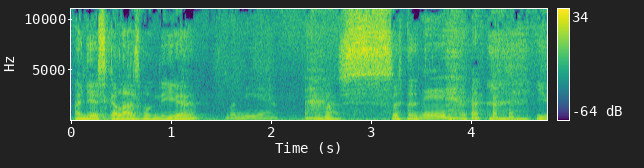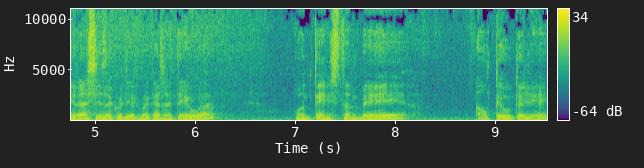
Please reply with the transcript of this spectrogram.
Agnès Calàs, bon dia. Bon dia. Com vas? Bé. I gràcies d'acollir-me a casa teua, on tens també el teu taller,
